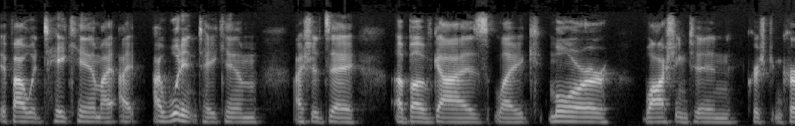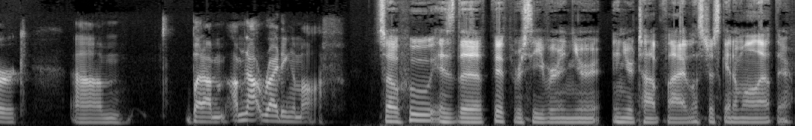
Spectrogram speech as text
if I would take him. I, I I wouldn't take him. I should say above guys like Moore, Washington, Christian Kirk. Um, but I'm I'm not writing him off. So who is the fifth receiver in your in your top five? Let's just get them all out there.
